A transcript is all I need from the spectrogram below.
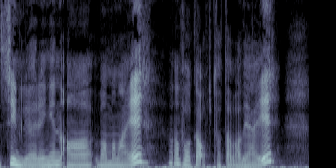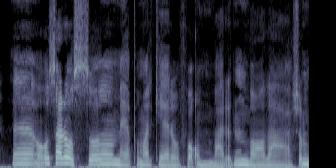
synliggjøringen av hva man eier, og folk er opptatt av hva de eier. Uh, og så er det også med på å markere overfor omverdenen hva det er som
